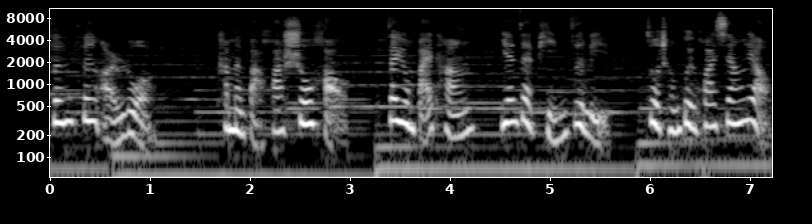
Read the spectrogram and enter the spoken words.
纷纷而落。他们把花收好，再用白糖腌在瓶子里，做成桂花香料。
